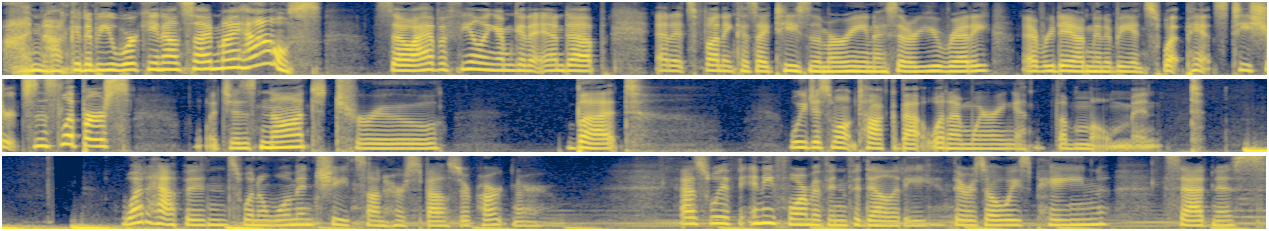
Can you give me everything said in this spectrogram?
I'm not going to be working outside my house. So I have a feeling I'm going to end up, and it's funny because I teased the Marine. I said, Are you ready? Every day I'm going to be in sweatpants, t shirts, and slippers, which is not true. But we just won't talk about what I'm wearing at the moment. What happens when a woman cheats on her spouse or partner? As with any form of infidelity, there is always pain, sadness,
